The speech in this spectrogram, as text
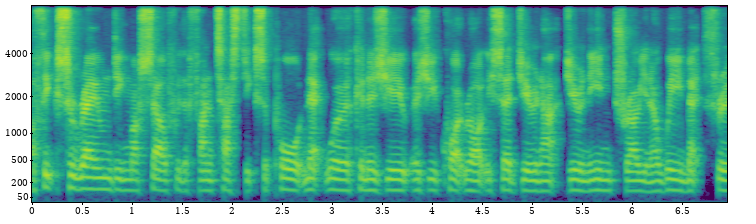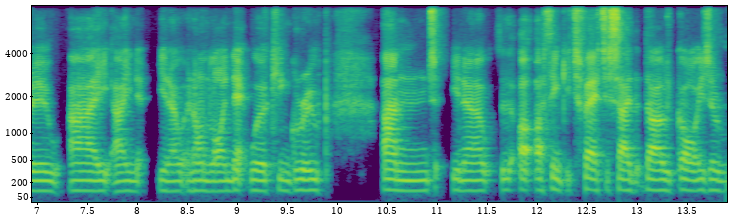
I think surrounding myself with a fantastic support network, and as you as you quite rightly said during that during the intro, you know, we met through a, a you know an online networking group, and you know I, I think it's fair to say that those guys are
